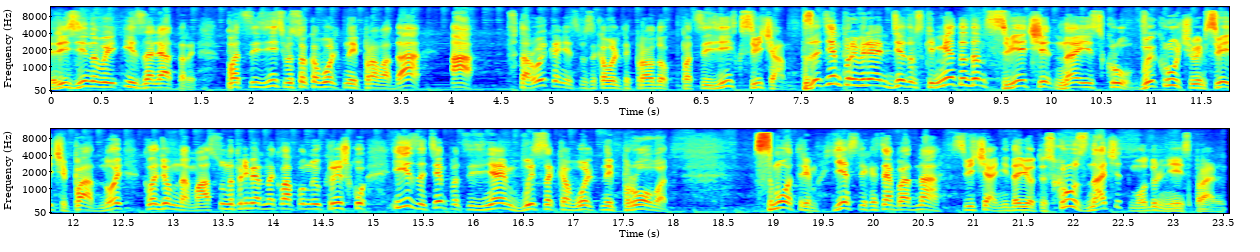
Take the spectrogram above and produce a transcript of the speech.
резиновые изоляторы, подсоединить высоковольтные провода, а второй конец высоковольтных проводов подсоединить к свечам. Затем проверяем дедовским методом свечи на искру. Выкручиваем свечи по одной, кладем на массу, например, на клапанную крышку, и затем подсоединяем высоковольтный провод. Смотрим, если хотя бы одна свеча не дает искру, значит модуль неисправен.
